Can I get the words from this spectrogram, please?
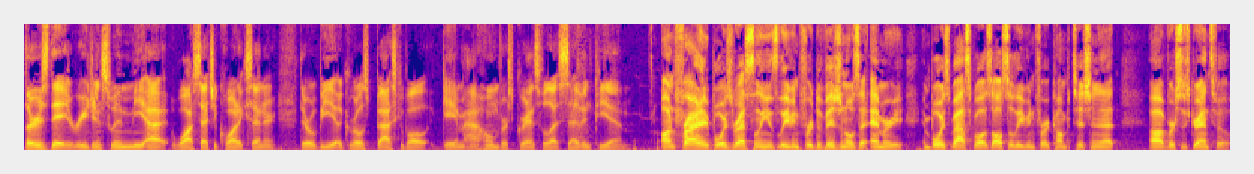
Thursday, Region Swim meet at Wasatch Aquatic Center. There will be a girls basketball game at home versus Grantsville at 7 p.m. On Friday, boys wrestling is leaving for divisionals at Emery, and boys basketball is also leaving for a competition at uh, versus Grantsville.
